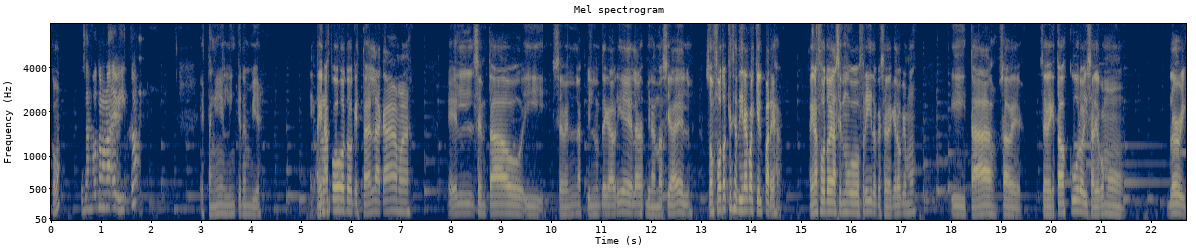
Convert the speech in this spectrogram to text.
¿Cómo? Esas fotos no las he visto. Están en el link que te envié. Hay una foto que está en la cama, él sentado y se ven las piernas de Gabriela mirando hacia él. Son fotos que se tira cualquier pareja. Hay una foto de él haciendo un huevo frito que se ve que lo quemó y está, ¿sabes? Se ve que está oscuro y salió como blurry.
